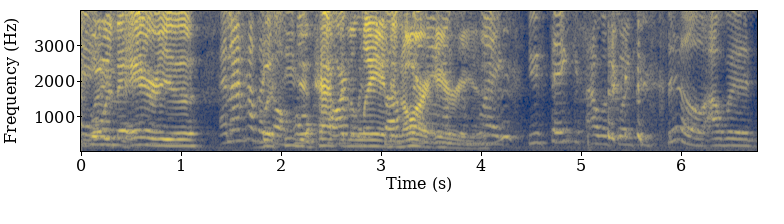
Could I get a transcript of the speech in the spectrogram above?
people in the area. And I have like But a she whole just happened to land in our it, and I'm area. just like, you think if I was going to steal, I would.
